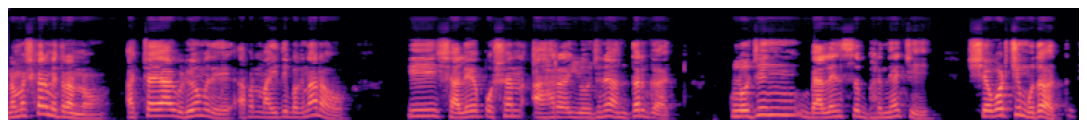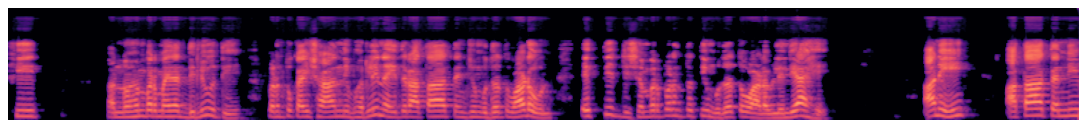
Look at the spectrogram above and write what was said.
नमस्कार मित्रांनो आजच्या या व्हिडिओमध्ये आपण माहिती बघणार आहोत की शालेय पोषण आहार योजनेअंतर्गत क्लोजिंग बॅलन्स भरण्याची शेवटची मुदत ही नोव्हेंबर महिन्यात दिली होती परंतु काही शाळांनी भरली नाही तर आता त्यांची मुदत वाढवून एकतीस डिसेंबरपर्यंत ती मुदत वाढवलेली आहे. आणि आता त्यांनी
